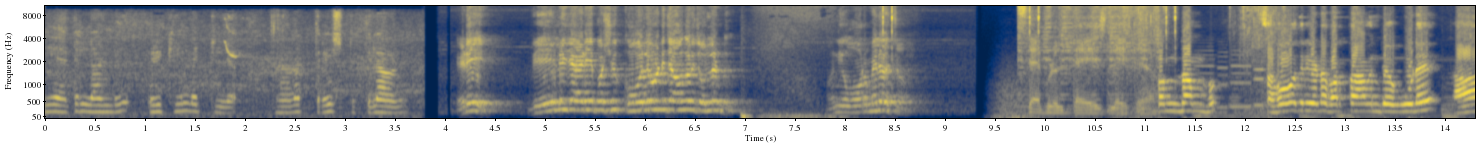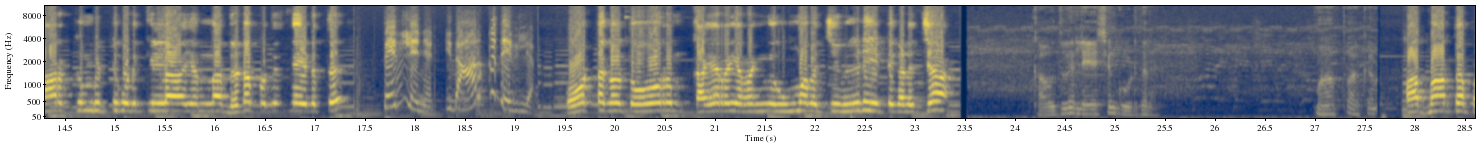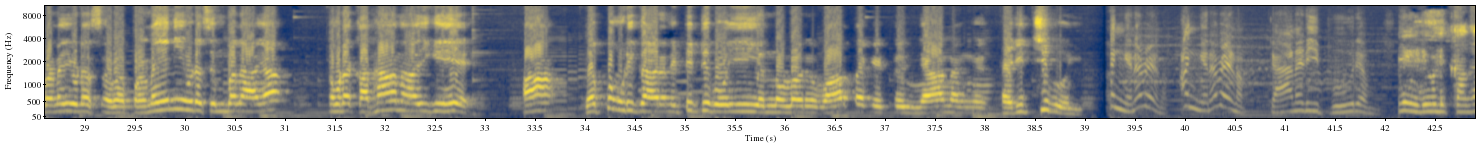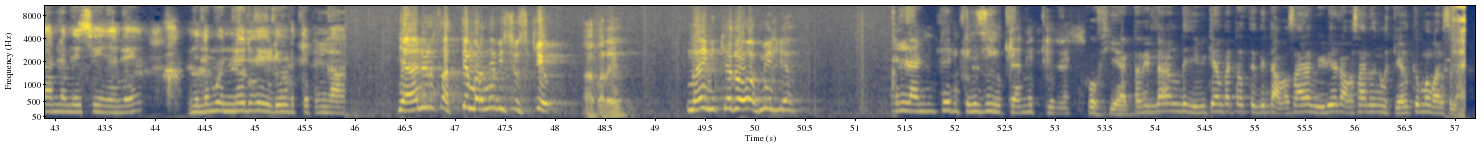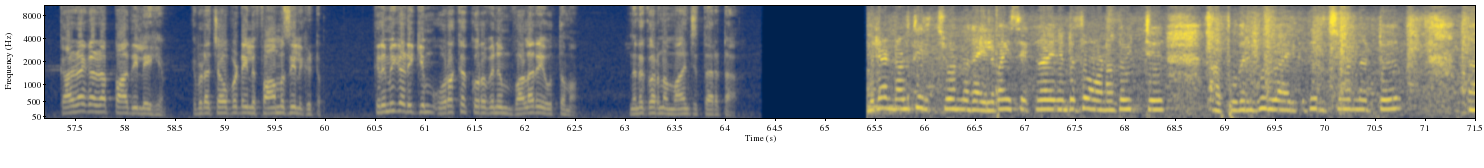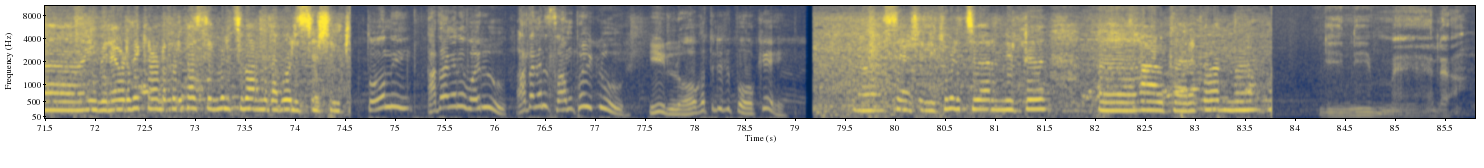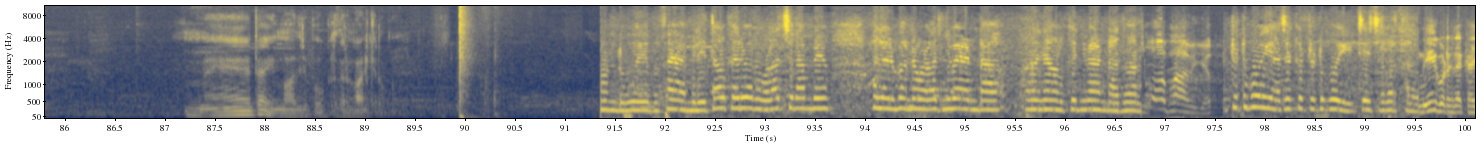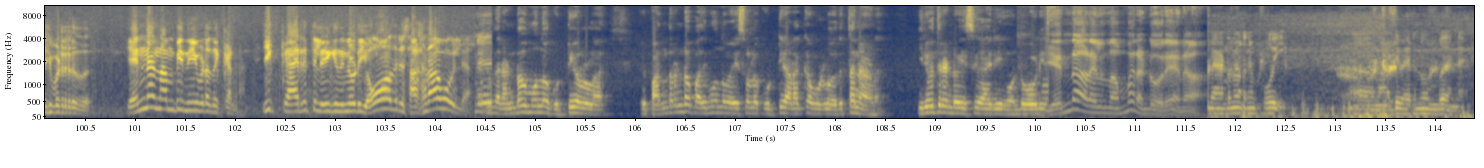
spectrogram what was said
ഈ ഏട്ടല്ലാണ്ട് ഒരിക്കലും പറ്റില്ല. ഞങ്ങൾ അത്ര ഇഷ്ടത്തിലാണ്. എടേ വേലി ചാടിയ പശു കോല കൊണ്ട് ചാവുന്നൊരു ചൊല്ലുണ്ട്. നീ ഓർമ്മയിൽ വെച്ചോ? സ്വന്തം സഹോദരിയുടെ ഭർത്താവിന്റെ കൂടെ ആർക്കും വിട്ടുകൊടുക്കില്ല എന്ന ദൃഢപ്രതിജ്ഞ എടുത്ത് തരില്ല ഞാൻ. ഇത് ആർക്കും തരില്ല. ഓട്ടകൾ തോറും കയറി ഇറങ്ങി ഉമ്മ വെച്ച് വീടിയിട്ട് കളിച്ച കൗതുക ലേശം കൂടുതലാണ് മാപ്പാക്കണം. ആത്മാർത്ഥ പ്രണയുടെ പ്രണയിനിയുടെ സിമ്പലായ നമ്മുടെ കഥാനായികയെ ആ വെപ്പുമുടിക്കാരൻ ഇട്ടിട്ട് പോയി എന്നുള്ള ഒരു വാർത്ത കേട്ട് ഞാൻ അങ്ങ് ധരിച്ചുപോയി അങ്ങനെ വേണം അങ്ങനെ വേണം. കാണടി പൂരം. വീഡിയോ എടുക്കാൻ കാരണം എന്താ വെച്ച് കഴിഞ്ഞാൽ ഇതിന്റെ മുന്നേ ഒരു വീഡിയോ എടുത്തിട്ടുണ്ടാവും ഞാനൊരു സത്യം പറഞ്ഞ് വിശ്വസിക്കൂ. എന്നാ എനിക്കത് ഓർമ്മയില്ല. ഏട്ടല്ലാണ്ട് ഒരിക്കലും ജീവിക്കാൻ പറ്റില്ല ഓ ഏട്ടനില്ലാണ്ട് ജീവിക്കാൻ പറ്റാത്ത ഇതിന്റെ അവസാന വീഡിയോയുടെ അവസാനം നിങ്ങൾ കേൾക്കുമ്പോൾ മനസ്സിലായി കഴകഴപ്പാതി ലേഹ്യം ഇവിടെ ചൗപ്പട്ടിയിൽ ഫാർമസിയിൽ കിട്ടും. കൃമികടിക്കും ഉറക്കക്കുറവിനും വളരെ ഉത്തമം. നിനക്കൊരെണ്ണം വാങ്ങിച്ചു തരട്ടാ. രണ്ടാൾ തിരിച്ചു വന്നു കയ്യിൽ പൈസ ഒക്കെ കഴിഞ്ഞിട്ട് ഫോണൊക്കെ വിറ്റ്. അപ്പൊ ഇവർ ഗുരുവായൂർക്ക് തിരിച്ചു വന്നിട്ട് ഇവരവിടെ നിൽക്കണോണ്ടപ്പോ ഒരു കസ്റ്റം വിളിച്ച് പറഞ്ഞതാ പോലീസ് സ്റ്റേഷനിലേക്ക് തോന്നി. അതങ്ങനെ വരൂ. അതങ്ങനെ സംഭവിക്കൂ. ഈ ലോകത്തിന്റെ ഒരു പോക്കേ. സ്റ്റേഷനിലേക്ക് വിളിച്ചു പറഞ്ഞിട്ട് ആൾക്കാരൊക്കെ വന്നു. ഇനി മേല. മേല ഇമാതിരി പോക്കൃതം കാണിക്കണം കൊണ്ടുപോയി അപ്പൊ ഫാമിലിത്തെ ആൾക്കാർ പറഞ്ഞു "ഓളെ അച്ഛനമ്മയും എല്ലാവരും പറഞ്ഞു "ഓളെ ഇനി വേണ്ട ഞങ്ങൾക്ക് ഇനി വേണ്ടെന്ന് പറഞ്ഞു. ഇട്ടിട്ട് പോയി ആ ചെക്ക ഇട്ടിട്ട് പോയി ചേച്ചിയുടെ ഭർത്താവ്. നീ കൂടെ കൈവിടരുത്. എന്നെ നമ്പി നീ ഇവിടെ നിൽക്കണ്ട. ഈ കാര്യത്തിൽ എനിക്ക് നിന്നോട് യാതൊരു സഹതാപവും ഇല്ല. രണ്ടോ മൂന്നോ കുട്ടികളുള്ള ഒരു പന്ത്രണ്ടോ പതിമൂന്ന് വയസ്സുള്ള കുട്ടി അടക്കമുള്ള ഒരുത്തനാണ് ഇരുപത്തിരണ്ട് വയസ്സുകാരിയും കൊണ്ട് ഓടി. എന്നാണേലും നമ്മ രണ്ടും ഒരേ വേണ്ടെന്ന് പറഞ്ഞു പോയി. നാട്ടിൽ വരുന്ന മുമ്പ് തന്നെ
